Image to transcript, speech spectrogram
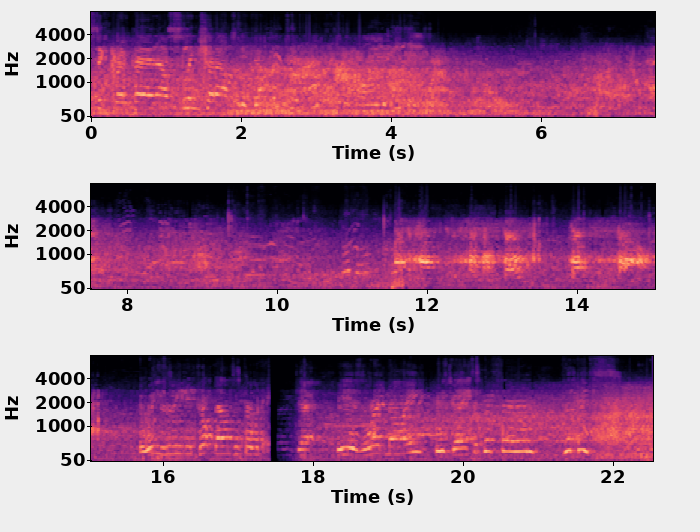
synchro pair now slingshot out to the front. Behind Enid. The wings of Enid drop down to form an jet. He is Red 9, who's going to perform the goose.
